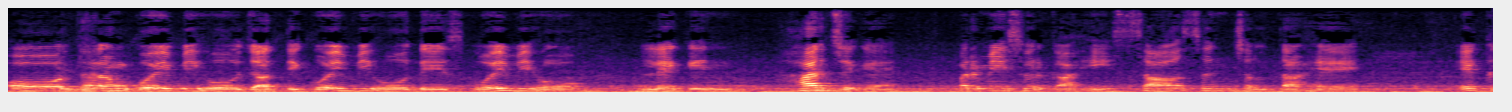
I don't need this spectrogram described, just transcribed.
और धर्म कोई भी हो, जाति कोई भी हो, देश कोई भी हो, लेकिन हर जगह परमेश्वर का ही शासन चलता है। एक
